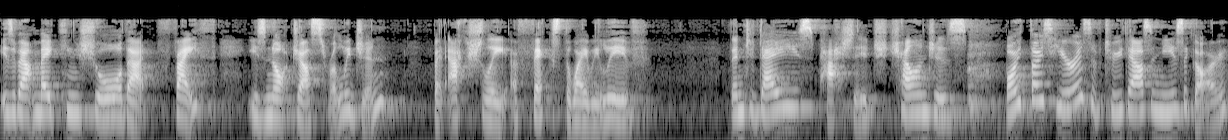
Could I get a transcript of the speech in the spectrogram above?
is about making sure that faith is not just religion, but actually affects the way we live, then today's passage challenges both those hearers of 2,000 years ago,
